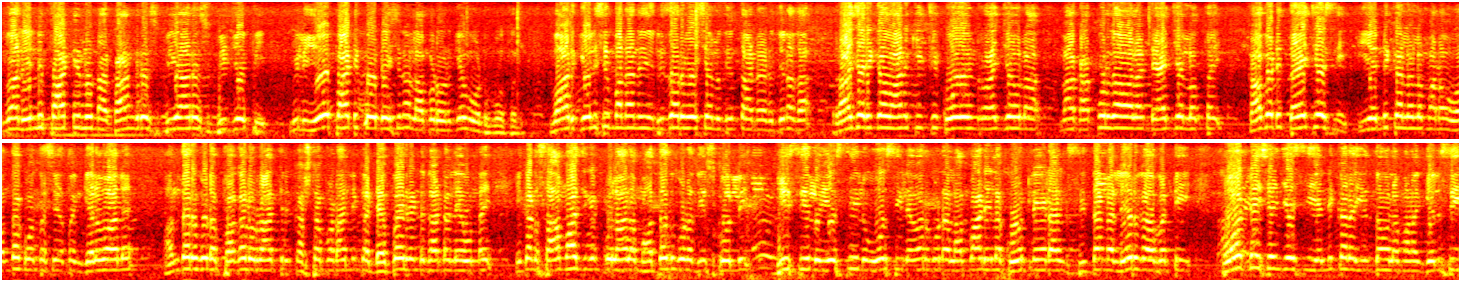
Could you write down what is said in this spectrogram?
ఇవాళ ఎన్ని పార్టీలు ఉన్నా కాంగ్రెస్ బీఆర్ఎస్ బీజేపీ వీళ్ళు ఏ పార్టీకి ఓటు వేసినా లబ్బడోనికే ఓటు పోతుంది. వాడు గెలిచి మనని రిజర్వేషన్లు తింటాడు అన్నాడు తినదా? రాజరిక వానికించి కోయని రాజ్యంలో మాకు హక్కులు కావాలంటే యాజ్యాలు వస్తాయి. కాబట్టి దయచేసి ఈ ఎన్నికలలో మనం వందకు వంద శాతం గెలవాలి. అందరూ కూడా పగలు రాత్రి కష్టపడాలి. ఇంకా డెబ్బై రెండు గంటలే ఉన్నాయి. ఇక్కడ సామాజిక కులాల మద్దతు కూడా తీసుకోవాలి బీసీలు ఎస్సీలు ఓసీలు ఎవరు కూడా లంబాడీలకు ఓట్లు వేయడానికి సిద్ధంగా లేరు కాబట్టి కోఆర్డినేషన్ చేసి ఎన్నికల యుద్ధంలో మనం గెలిచి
